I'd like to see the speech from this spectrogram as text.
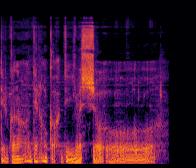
出るかな出らんか。で、行きましょう。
